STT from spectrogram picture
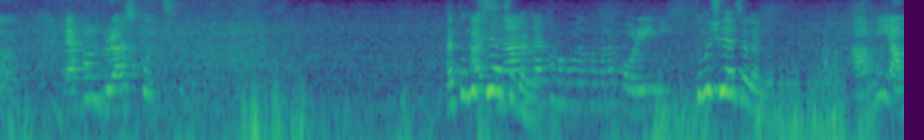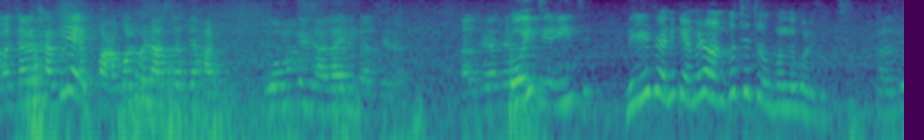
দশ। এখন ব্রাশ করছে। আর তুমি আর শুয়ে আছো কেন? এখনও পর্যন্ত মনে করেইনি তুমি শুয়ে আছো কেন? আমি আমার জায়গায় থাকলে পাগল হয়ে রাস্তাতে হাঁট ও আমাকে জ্বালায়নি কালকে রাতে। কালকে রাতে ওই যে এই যে। দেখি তো আমি ক্যামেরা অন করছে চোখ বন্ধ করে দিচ্ছি। কালকে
